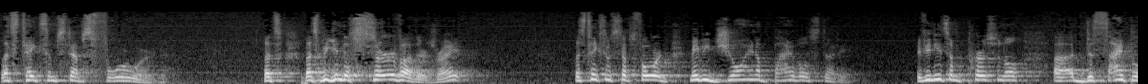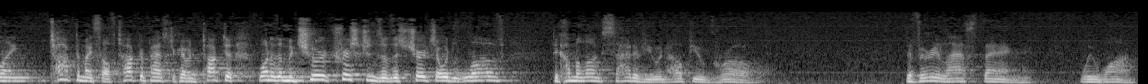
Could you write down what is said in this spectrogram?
Let's take some steps forward. Let's, let's begin to serve others, right? Let's take some steps forward. Maybe join a Bible study. If you need some personal uh, discipling, talk to myself, talk to Pastor Kevin, talk to one of the mature Christians of this church. I would love to come alongside of you and help you grow. The very last thing we want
